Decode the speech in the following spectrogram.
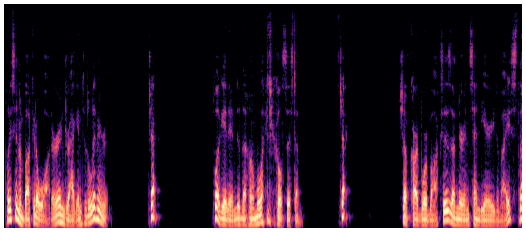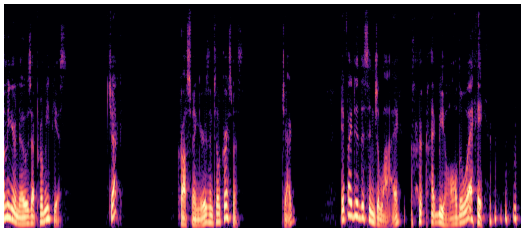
Place in a bucket of water and drag into the living room. Check. Plug it into the home electrical system. Check. Shove cardboard boxes under incendiary device, thumbing your nose at Prometheus. Check. Cross fingers until Christmas. Check. If I did this in July, I'd be hauled away.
